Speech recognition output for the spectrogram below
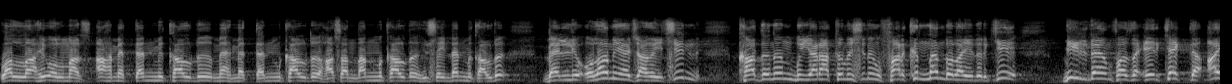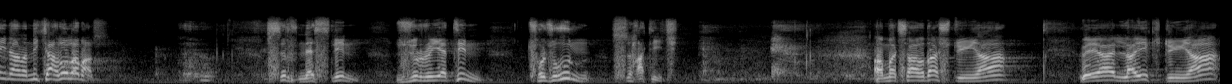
Vallahi olmaz. Ahmet'ten mi kaldı, Mehmet'ten mi kaldı, Hasan'dan mı kaldı, Hüseyin'den mi kaldı? Belli olamayacağı için kadının bu yaratılışının farkından dolayıdır ki birden fazla erkekle aynı anda nikahlı olamaz. Sırf neslin, zürriyetin, çocuğun sıhhati için. Ama çağdaş dünya veya layık dünya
